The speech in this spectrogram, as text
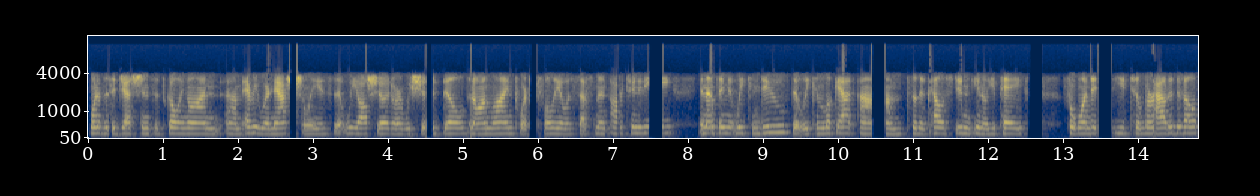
One of the suggestions that's going on um, everywhere nationally is that we all should or we should build an online portfolio assessment opportunity and something that we can do, that we can look at, um, so that tell a student, you know, you pay for one you to learn how to develop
